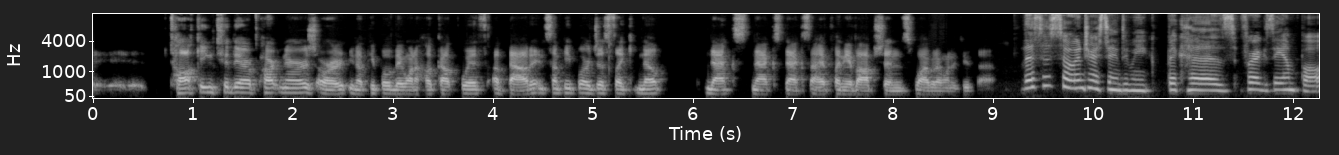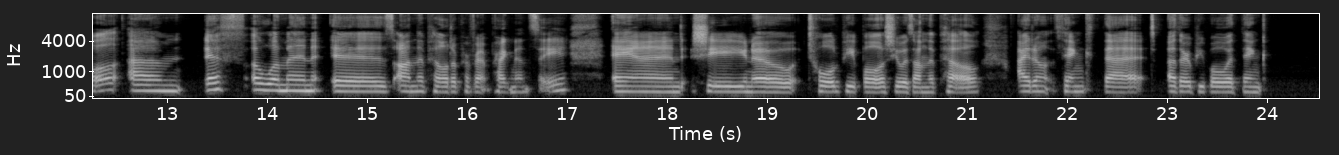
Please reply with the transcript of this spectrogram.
talking to their partners or you know people they want to hook up with about it and some people are just like nope next next next. I have plenty of options. Why would i want to do that? This is so interesting to me because for example um, if a woman is on the pill to prevent pregnancy and she you know told people she was on the pill i don't think that other people would think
